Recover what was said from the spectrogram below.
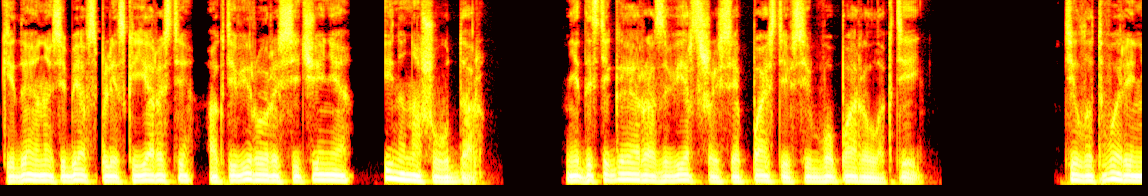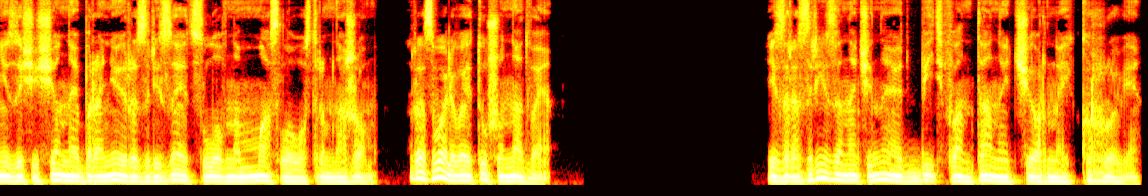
Кидаю на себя всплеск ярости, активирую рассечение и наношу удар, не достигая разверзшейся пасти всего пары локтей. Тело твари, незащищенное броней, разрезает словно масло острым ножом разваливая тушу надвое. Из разреза начинают бить фонтаны черной крови.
